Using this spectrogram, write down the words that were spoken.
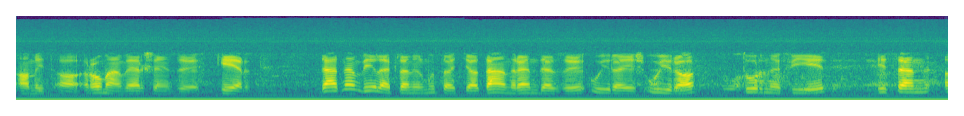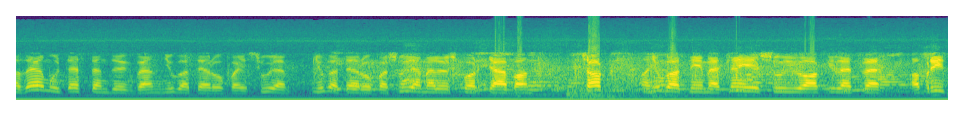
amit a román versenyző kért de hát nem véletlenül mutatja a Dán rendező újra és újra turnöfiét, hiszen az elmúlt esztendőkben Nyugat-Európa és súlyem, Nyugat-Európa súlyemelő sportjában csak a nyugatnémet nehézsúlyúak, illetve a brit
